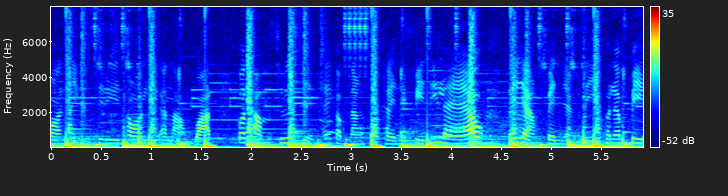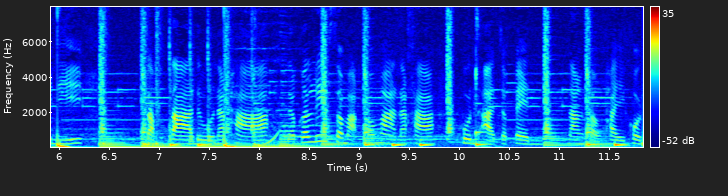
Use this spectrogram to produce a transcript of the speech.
กรหญิงสิริธรลีอลามวัด ก็ทำชื่อเสียงให้กับนางสาวไทยในปีที่แล้ว ได้อย่างเป็นอย่างดี เพราะฉะนั้นปีนี้จับตาดูนะคะ แล้วก็รีบสมัครเข้ามานะคะ คุณอาจจะเป็นนางสาวไทยคน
